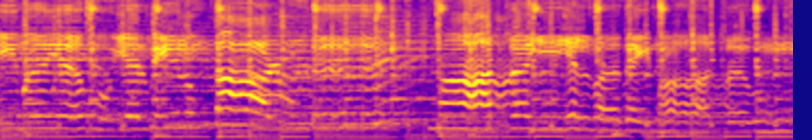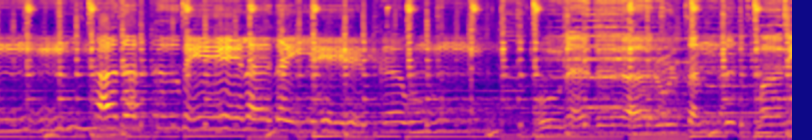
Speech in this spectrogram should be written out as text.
இமய உயர்விலும் தாழ்வுண்டு மாற்ற இயல்வதை மாற்றவும் அதற்கு மேலதை ஏற்கவும். உனது அருள் தந்து மணி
